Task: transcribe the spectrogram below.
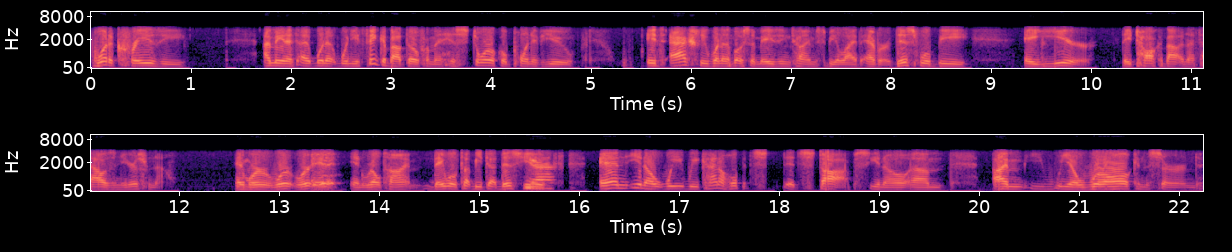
what a crazy I mean, when it, when you think about though from a historical point of view, it's actually one of the most amazing times to be alive ever. This will be a year they talk about in a thousand years from now, and we're we're we're in it in real time. They will t- be t- this year, yeah. and you know we we kind of hope it's it stops. You know, um, I'm you know we're all concerned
